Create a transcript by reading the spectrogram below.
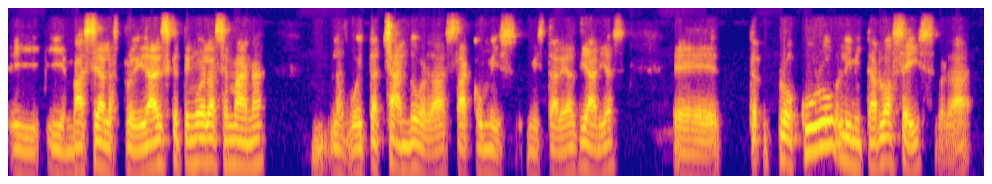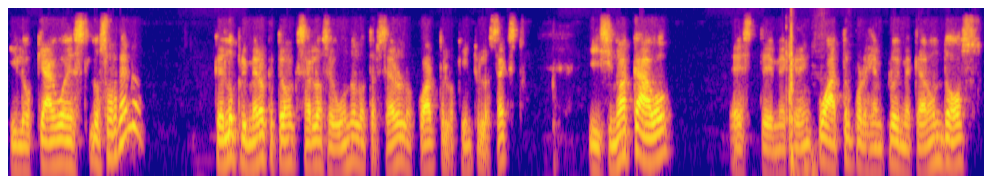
y, y, en base a las prioridades que tengo de la semana, las voy tachando, ¿verdad? Saco mis, mis tareas diarias. Eh, procuro limitarlo a seis, ¿verdad? Y lo que hago es los ordeno, que es lo primero que tengo que hacer, lo segundo, lo tercero, lo cuarto, lo quinto y lo sexto. Y si no acabo, este, me queden cuatro, por ejemplo, y me quedaron dos.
